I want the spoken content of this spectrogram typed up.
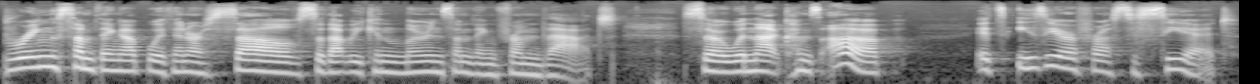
bring something up within ourselves so that we can learn something from that. So when that comes up, it's easier for us to see it.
